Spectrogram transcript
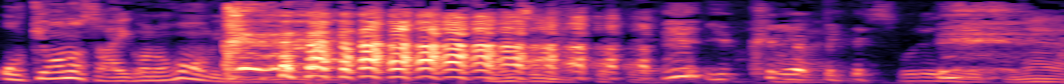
お経の最後の方みたいな感じになってて。えゆっくりやってくはい。それでですね、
